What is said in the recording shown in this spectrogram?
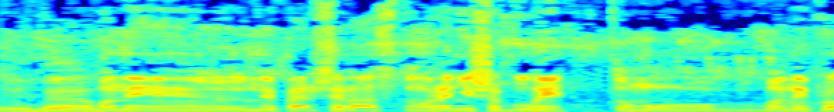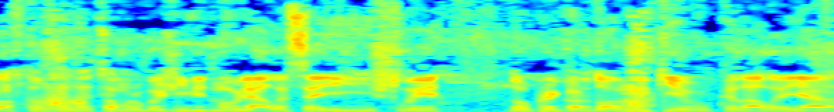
Е, Вони не перший раз ну, раніше були, тому вони просто вже на цьому рубежі відмовлялися і йшли до прикордонників. Казали, я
